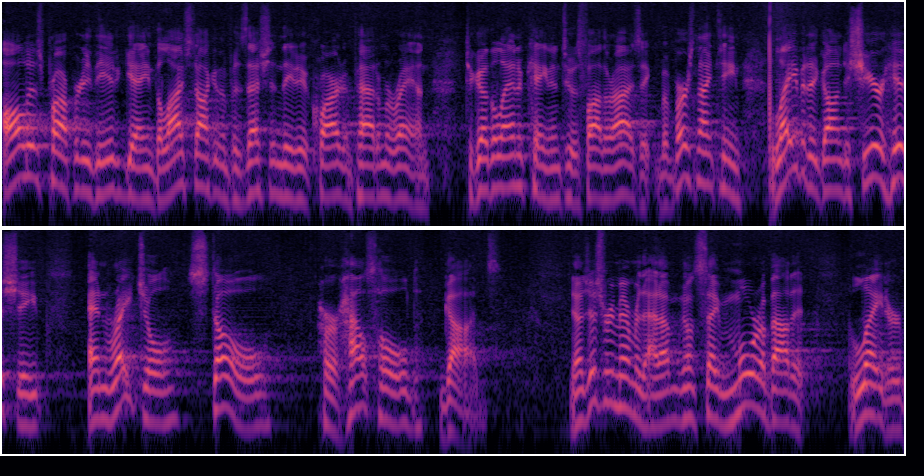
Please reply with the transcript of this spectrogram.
all his property that he had gained, the livestock and the possession that he acquired in Paddan Aram, to go to the land of Canaan to his father Isaac. But verse 19, Laban had gone to shear his sheep and Rachel stole her household gods. Now, just remember that. I'm going to say more about it later.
